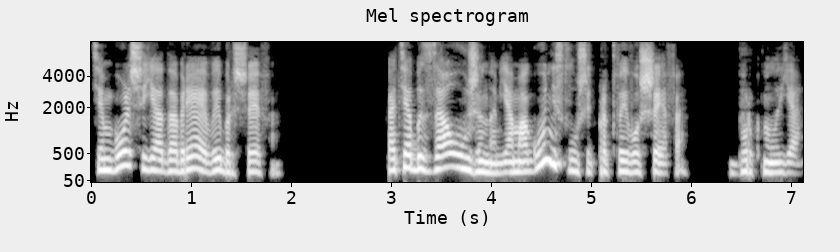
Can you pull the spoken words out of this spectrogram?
тем больше я одобряю выбор шефа. Хотя бы за ужином я могу не слушать про твоего шефа, буркнула я.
